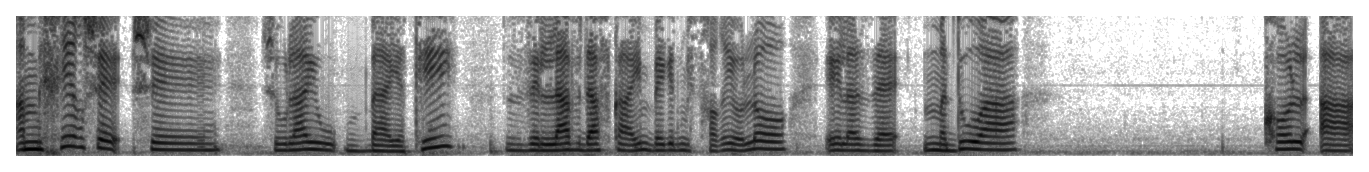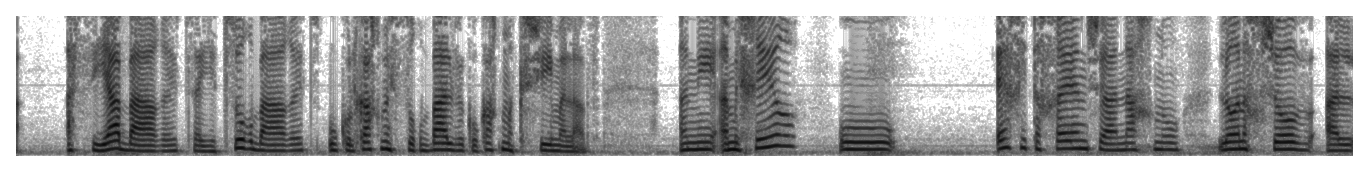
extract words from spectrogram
המחיר ש, ש, שאולי הוא בעייתי, זה לאו דווקא האם בגד מסחרי או לא, אלא זה מדוע כל העשייה בארץ, הייצור בארץ, הוא כל כך מסורבל וכל כך מקשים עליו. אני, המחיר הוא איך ייתכן שאנחנו לא נחשוב על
